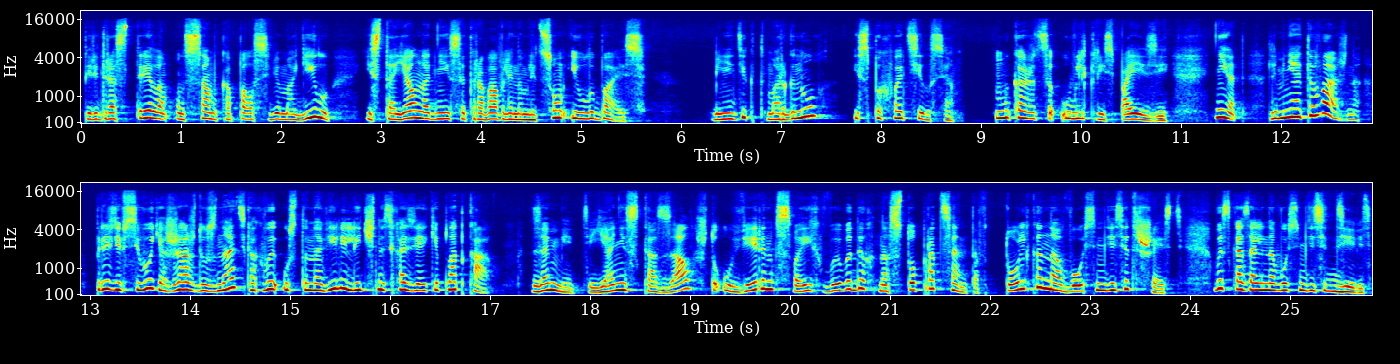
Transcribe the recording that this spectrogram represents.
Перед расстрелом он сам копал себе могилу и стоял над ней с окровавленным лицом и улыбаясь. Бенедикт моргнул и спохватился. Мы, кажется, увлеклись поэзией. Нет, для меня это важно. Прежде всего, я жажду знать, как вы установили личность хозяйки платка. Заметьте, я не сказал, что уверен в своих выводах на 100%, только на 86%. Вы сказали на 89%.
